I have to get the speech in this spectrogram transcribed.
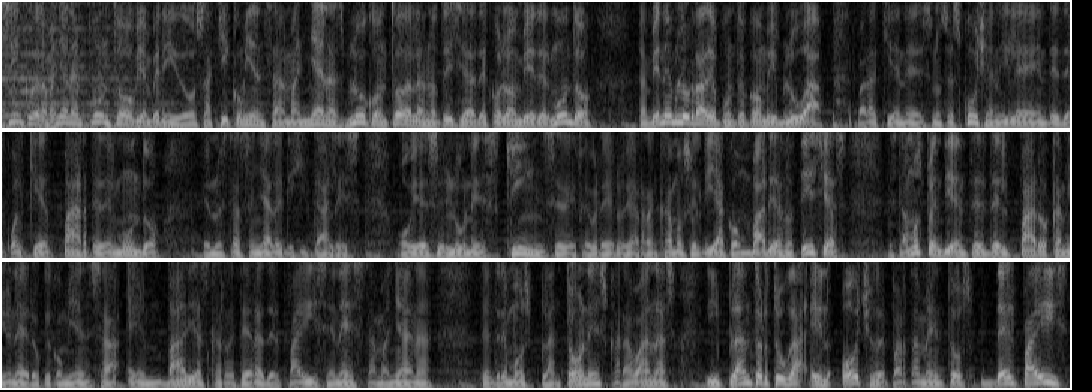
Las 5 de la mañana en punto. Bienvenidos. Aquí comienza Mañanas Blue con todas las noticias de Colombia y del mundo. También en bluradio.com y Blue App para quienes nos escuchan y leen desde cualquier parte del mundo en nuestras señales digitales. Hoy es lunes 15 de febrero y arrancamos el día con varias noticias. Estamos pendientes del paro camionero que comienza en varias carreteras del país en esta mañana. Tendremos plantones, caravanas y plan tortuga en ocho departamentos del país.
